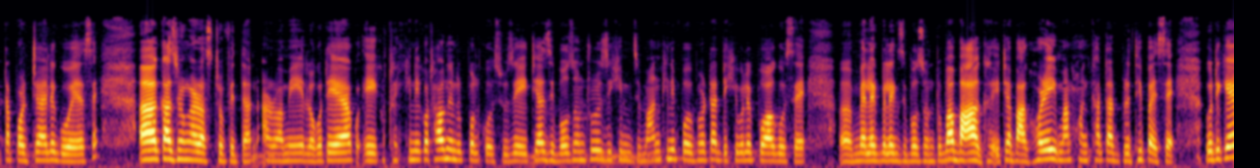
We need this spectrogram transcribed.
এটা পৰ্যায়লৈ গৈ আছে কাজিৰঙা ৰাষ্ট্ৰীয় উদ্যান আৰু আমি লগতে এই কথাখিনি কথাও নিৰূপণ কৈছোঁ যে এতিয়া জীৱ জন্তুৰ যিখিনি যিমানখিনি পৈভৰ তাত দেখিবলৈ পোৱা গৈছে বেলেগ বেলেগ জীৱ জন্তু বা বাঘ এতিয়া বাঘৰে ইমান সংখ্যা তাত বৃদ্ধি পাইছে। গতিকে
